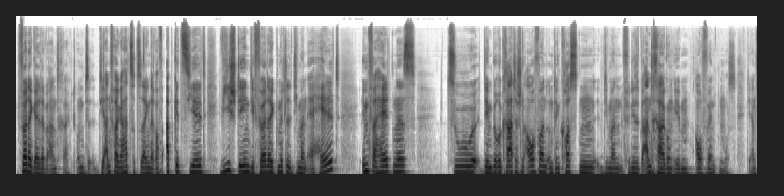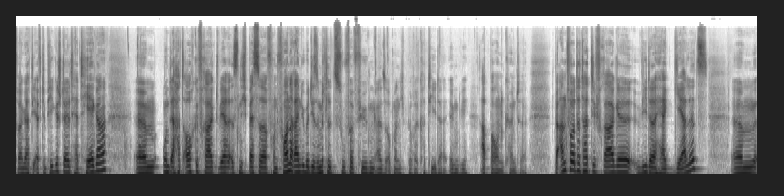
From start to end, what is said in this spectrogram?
Fördergelder beantragt. Und die Anfrage hat sozusagen darauf abgezielt, wie stehen die Fördermittel, die man erhält, im Verhältnis zu dem bürokratischen Aufwand und den Kosten, die man für diese Beantragung eben aufwenden muss. Die Anfrage hat die FDP gestellt, Herr Täger. Ähm, und er hat auch gefragt, wäre es nicht besser, von vornherein über diese Mittel zu verfügen, also ob man nicht Bürokratie da irgendwie abbauen könnte. Beantwortet hat die Frage wieder Herr Gerlitz, ähm,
